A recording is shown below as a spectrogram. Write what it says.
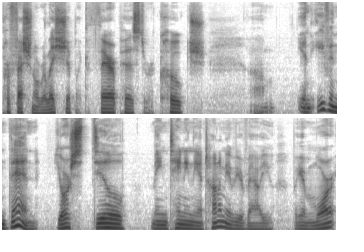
professional relationship like a therapist or a coach. Um, and even then, you're still maintaining the autonomy of your value, but you're more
